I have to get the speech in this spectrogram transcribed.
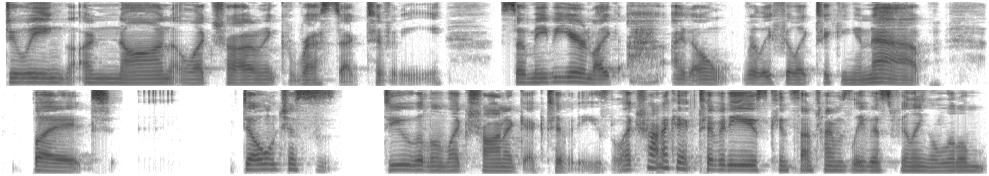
doing a non electronic rest activity. So maybe you're like, "Ah, I don't really feel like taking a nap, but don't just do electronic activities. Electronic activities can sometimes leave us feeling a little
